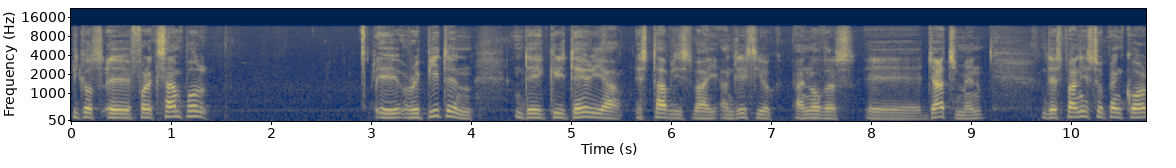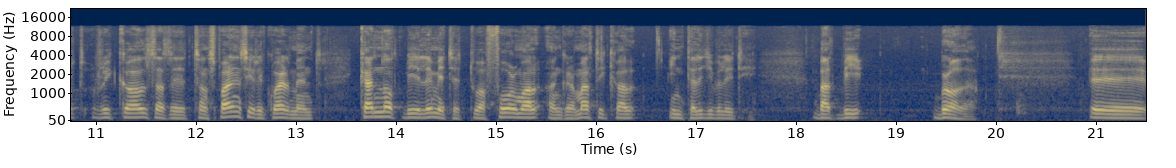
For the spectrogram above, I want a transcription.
Because, uh, for example, uh, repeating the criteria established by Andriciuc and others' uh, judgment, the Spanish Supreme Court recalls that the transparency requirement cannot be limited to a formal and grammatical intelligibility, but be broader. Uh,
